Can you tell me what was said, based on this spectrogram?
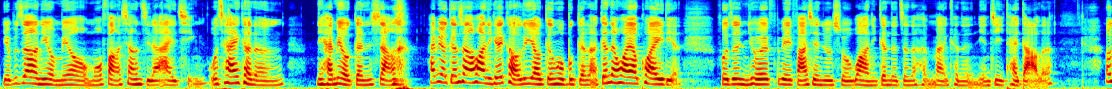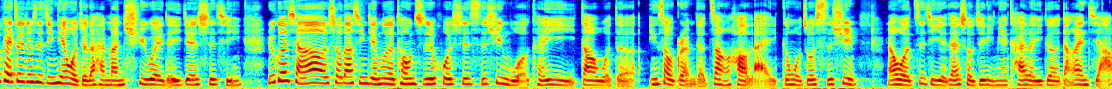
也不知道你有没有模仿像极了爱情？我猜可能你还没有跟上，还没有跟上的话，你可以考虑要跟或不跟啦。跟的话要快一点，否则你就会被发现，就是说哇，你跟的真的很慢，可能年纪太大了。OK，这就是今天我觉得还蛮趣味的一件事情。如果想要收到新节目的通知，或是私讯我，可以到我的 Instagram 的账号来跟我做私讯。然后我自己也在手机里面开了一个档案夹，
